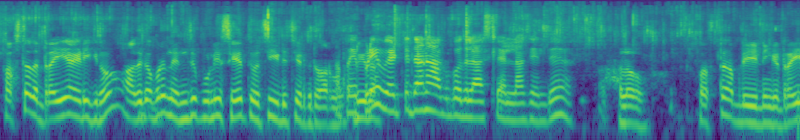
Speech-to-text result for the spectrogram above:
ஃபஸ்ட்டு அதை ட்ரையாக இடிக்கணும் அதுக்கப்புறம் இந்த இஞ்சி பூண்டியை சேர்த்து வச்சு இடித்து எடுத்துகிட்டு வரணும். எப்படியும் வெட்டு தானே ஆக போகுது லாஸ்ட்ல எல்லாம் சேர்ந்து? ஹலோ ஃபஸ்ட்டு அப்படி நீங்கள் ட்ரை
